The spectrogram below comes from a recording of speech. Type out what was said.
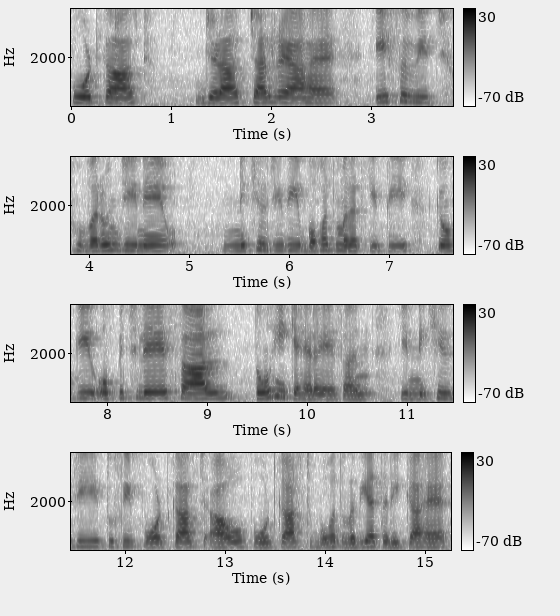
ਪੋਡਕਾਸਟ ਜਿਹੜਾ ਚੱਲ ਰਿਹਾ ਹੈ, ਇਸ ਵਿੱਚ ਵਰੁਣ ਜੀ ਨੇ ਨਿਖਿਲ ਜੀ ਦੀ ਬਹੁਤ ਮਦਦ ਕੀਤੀ ਕਿਉਂਕਿ ਉਹ ਪਿਛਲੇ ਸਾਲ ਤੋਂ ਹੀ ਕਹਿ ਰਹੇ ਸਨ ਕਿ ਨਿਖਿਲ ਜੀ, ਤੁਸੀਂ ਪੋਡਕਾਸਟ ਆਓ ਪੋਡਕਾਸਟ ਬਹੁਤ ਵਧੀਆ ਤਰੀਕਾ ਹੈ।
